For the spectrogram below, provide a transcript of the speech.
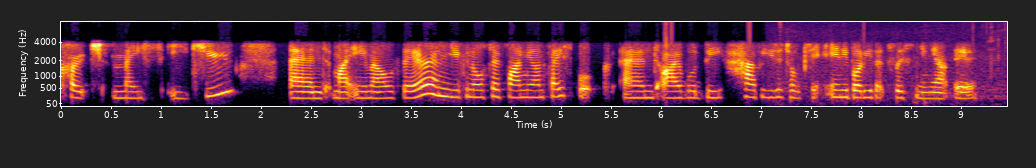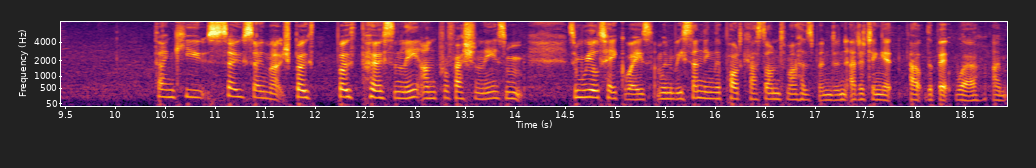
Coach Mace EQ and my email's there. And you can also find me on Facebook. And I would be happy to talk to anybody that's listening out there. Thank you so so much, both both personally and professionally. Some some real takeaways. I'm going to be sending the podcast on to my husband and editing it out the bit where I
